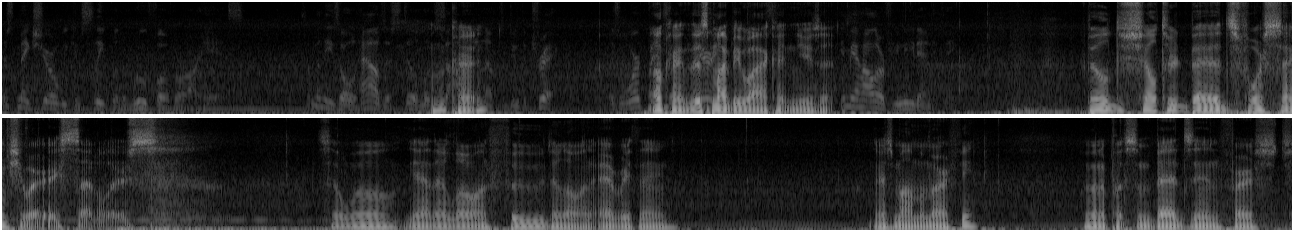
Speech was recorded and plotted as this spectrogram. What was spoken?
Just make sure we can sleep with a roof over our heads. Okay. solid enough to do the trick. There's a workbench Okay, this might be why I couldn't use it. Give me a holler if you need anything. Build sheltered beds for sanctuary settlers. So we'll, yeah, they're low on food, they're low on everything. There's Mama Murphy. We want to put some beds in first.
